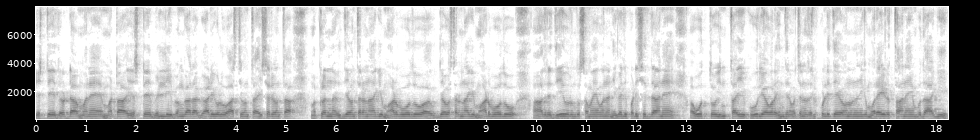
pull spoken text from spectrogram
ಎಷ್ಟೇ ದೊಡ್ಡ ಮನೆ, ಮಠ, ಎಷ್ಟೇ ಬೆಳ್ಳಿ, ಬಂಗಾರ, ಗಾಡಿಗಳು, ಆಸ್ತಿವಂತ, ಐಶ್ವರ್ಯವಂತ, ಮಕ್ಕಳನ್ನು ವಿದ್ಯಾವಂತರನ್ನಾಗಿ ಮಾಡಬಹುದು, ಉದ್ಯೋಗಸ್ಥರನ್ನಾಗಿ ಮಾಡಬಹುದು. ಆದರೆ ದೇವರೊಂದು ಸಮಯವನ್ನು ನಿಗದಿಪಡಿಸಿದ್ದಾನೆ. ಅವತ್ತು ಇಂಥ ಈ ಕೂಲಿಯವರ ಹಿಂದಿನ ವಚನ ತಿಳ್ಕೊಂಡಿದ್ದೇವೆ. ಅವನು ನನಗೆ ಮೊರೆ ಇಡುತ್ತಾನೆ ಎಂಬುದಾಗಿ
